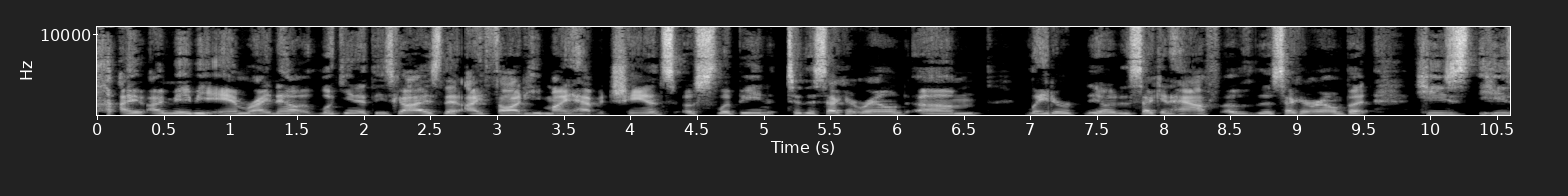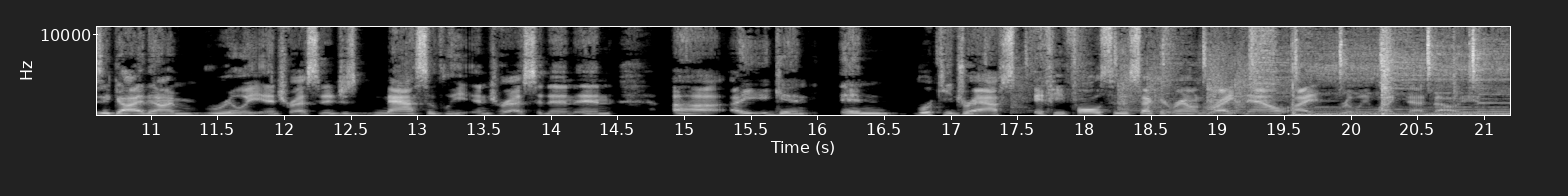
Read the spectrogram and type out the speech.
I, I maybe am right now at looking at these guys that I thought he might have a chance of slipping to the second round. Um, later, you know, the second half of the second round, but he's he's a guy that I'm really interested in, just massively interested in. And uh, I, again, in rookie drafts, if he falls to the second round right now, I really like that value.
